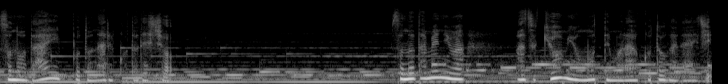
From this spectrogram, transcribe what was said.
その第一歩となることでしょう。そのためにはまず興味を持ってもらうことが大事。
